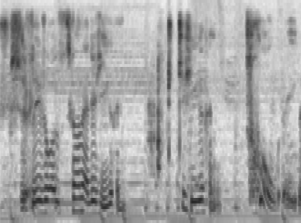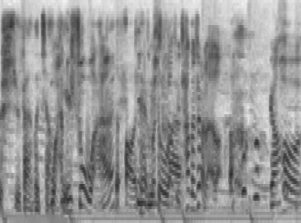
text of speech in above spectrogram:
是。所以说刚才这是一个很，这是一个很错误的一个示范和讲解。我还没说完，哦，你还没说完，插到这儿来了。然后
